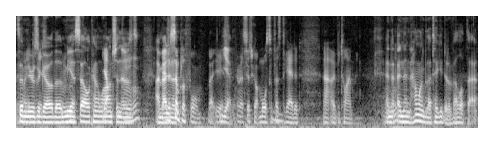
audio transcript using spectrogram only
Seven years ago, the MSL kind of Yep. launched, and there's, I imagine In a simpler form, but yes. Yeah. And it's just got more sophisticated uh, over time. and, and then how long did that take you to develop that?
